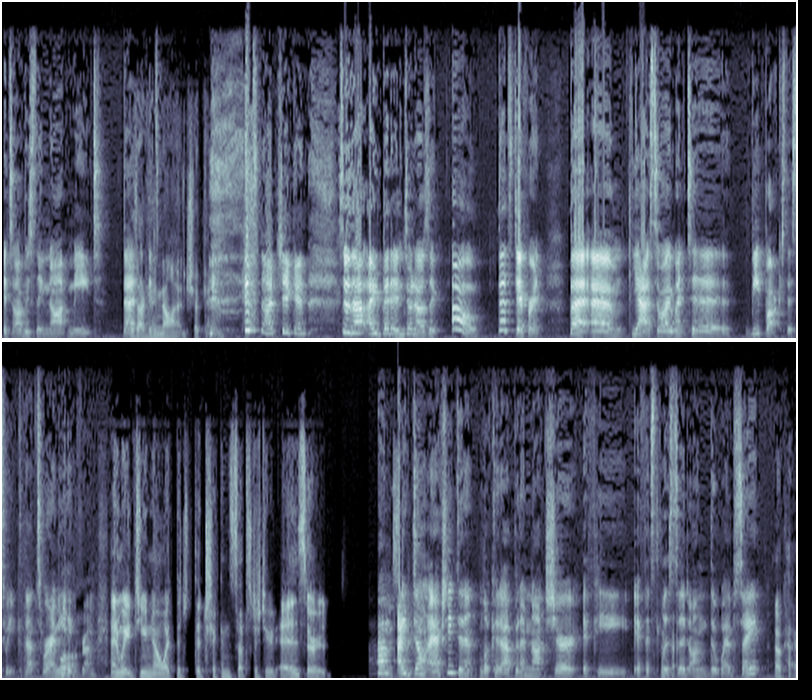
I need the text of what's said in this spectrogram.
it's obviously not meat. That It's actually not chicken. it's not chicken. So that I bit into it and I was like, oh, that's different. But um, yeah, so I went to Beatbox this week. That's where I'm eating from. and wait, do you know what the the chicken substitute is, or Um, I don't. I actually didn't look it up, and I'm not sure if he if it's listed on the website. okay,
